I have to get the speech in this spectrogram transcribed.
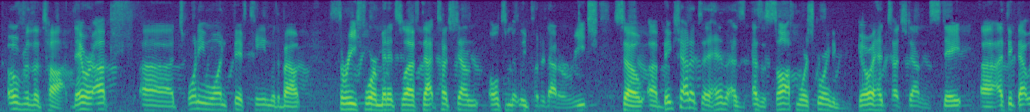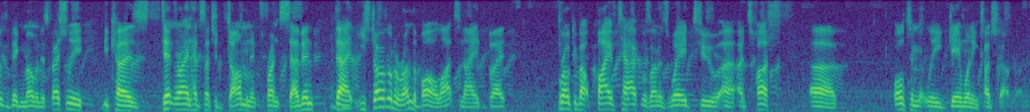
over the top. They were up uh, 21 15 with about three, four minutes left. That touchdown ultimately put it out of reach. So uh, big shout out to him as, as a sophomore scoring the go ahead touchdown in state. Uh, I think that was a big moment, especially because Denton Ryan had such a dominant front seven that he struggled to run the ball a lot tonight, but broke about five tackles on his way to uh, a tough, uh, ultimately game winning touchdown run.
